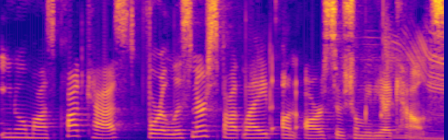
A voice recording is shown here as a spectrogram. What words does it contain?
Uno Mas Podcast for a listener spotlight on our social media accounts.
